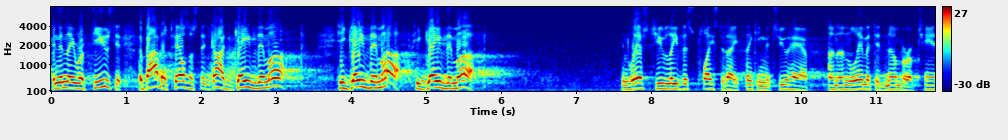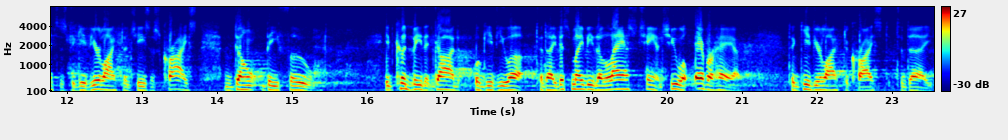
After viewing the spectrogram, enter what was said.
and then they refused it. The Bible tells us that God gave them up. He gave them up. He gave them up. And lest you leave this place today thinking that you have an unlimited number of chances to give your life to Jesus Christ, don't be fooled. It could be that God will give you up today. This may be the last chance you will ever have to give your life to Christ today.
